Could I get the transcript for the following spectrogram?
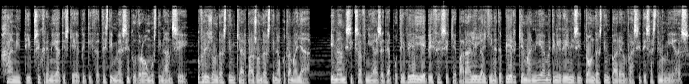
Χάνει τη ψυχραιμία της και επιτίθεται στη μέση του δρόμου στην Άνση, βρίζοντας την και αρπάζοντας την από τα μαλλιά. Η Νάνση ξαφνιάζεται από τη βίαιη επίθεση και παράλληλα γίνεται πυρ και μανία με την ειρήνη ζητώντας την παρέμβαση της αστυνομίας.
